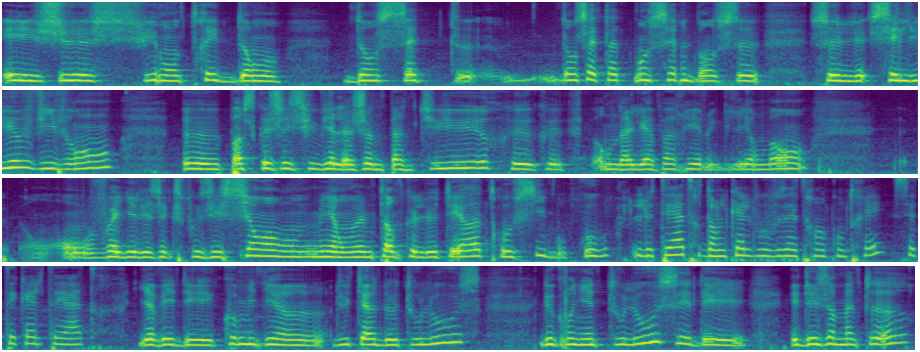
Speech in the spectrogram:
et je suis rentrée dans dans cette, dans cette atmosphère, dans ce, ces lieux vivants, euh, parce que j'ai suivi la jeune peinture, que, on allait à Paris régulièrement, on voyait les expositions, mais en même temps que le théâtre aussi, beaucoup. Le théâtre dans lequel vous vous êtes rencontrés, c'était quel théâtre? Il y avait des comédiens du théâtre de Toulouse, du Grenier de Toulouse et des, et des amateurs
